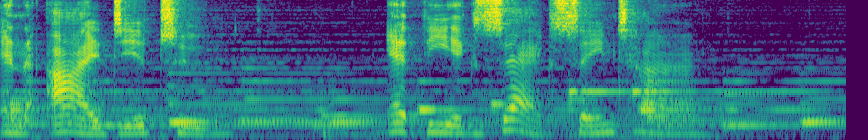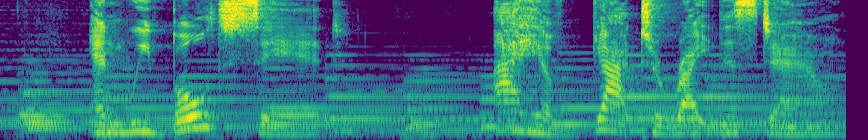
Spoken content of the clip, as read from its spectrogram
and I did too, at the exact same time. And we both said, I have got to write this down.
